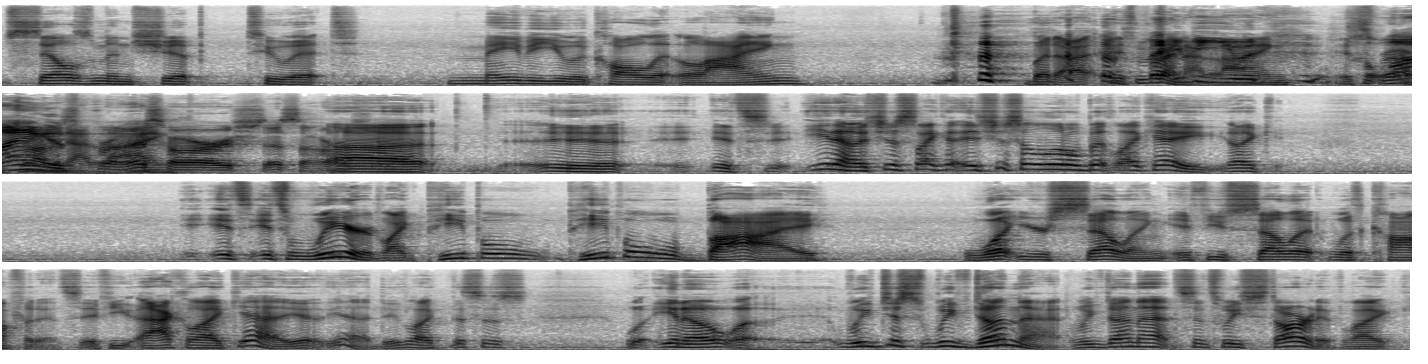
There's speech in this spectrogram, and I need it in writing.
salesmanship to it. Maybe you would call it lying, but I, it's probably maybe not you lying. would. It's lying is pro- that's harsh. That's a harsh. Uh, it, it's you know it's just like it's just a little bit like hey like it's it's weird like people people will buy what you're selling if you sell it with confidence if you act like yeah yeah yeah dude like this is you know uh, we just we've done that we've done that since we started like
